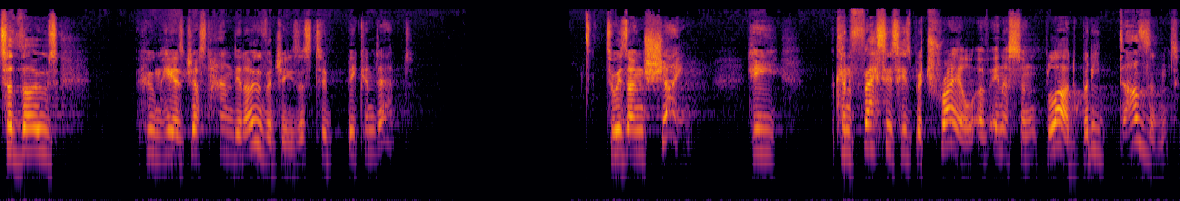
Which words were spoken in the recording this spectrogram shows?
to those whom he has just handed over Jesus to be condemned. To his own shame, he confesses his betrayal of innocent blood, but he doesn't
